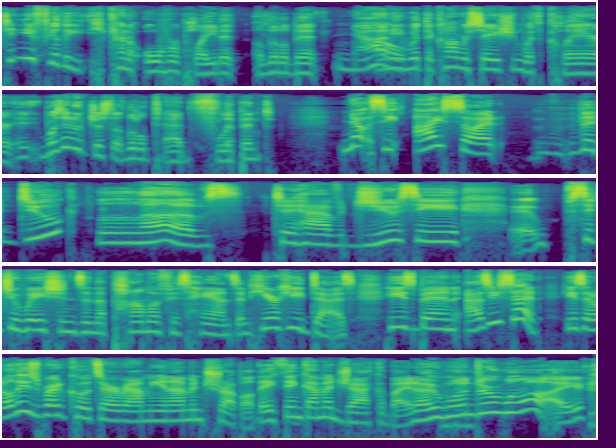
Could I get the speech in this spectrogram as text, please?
Didn't you feel he, he kind of overplayed it a little bit? No. I mean, with the conversation with Claire, it, wasn't it just a little tad flippant? No, see, I saw it. The Duke loves to have juicy uh, situations in the palm of his hands. And here he does. He's been, as he said, he said, all these redcoats are around me and I'm in trouble. They think I'm a Jacobite. I wonder why.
